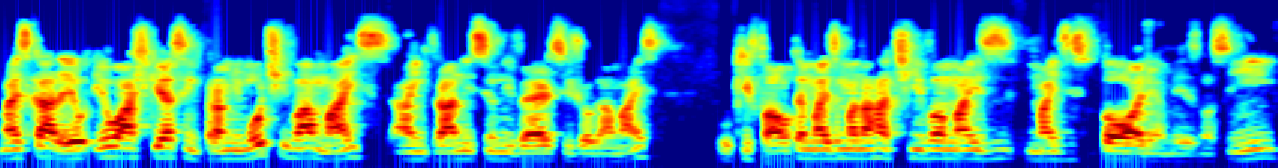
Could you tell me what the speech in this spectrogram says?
mas, cara, eu, eu acho que, assim, para me motivar mais a entrar nesse universo e jogar mais, o que falta é mais uma narrativa, mais, mais história mesmo, assim,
